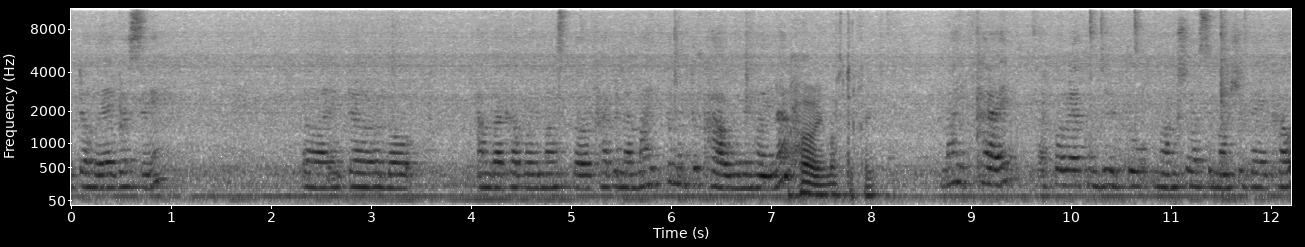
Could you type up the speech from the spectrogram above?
এটা হয়ে গেছে। তা এটা হলো আমরা খাব এই মাছ তো খাবে না। মাহিক তুমি একটু খাও মনে হয় না? হয় মস্ত খাই। মাহিক খায়? তারপরে এখন যেহেতু মাংস আছে, মাংস দিয়ে খাও।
